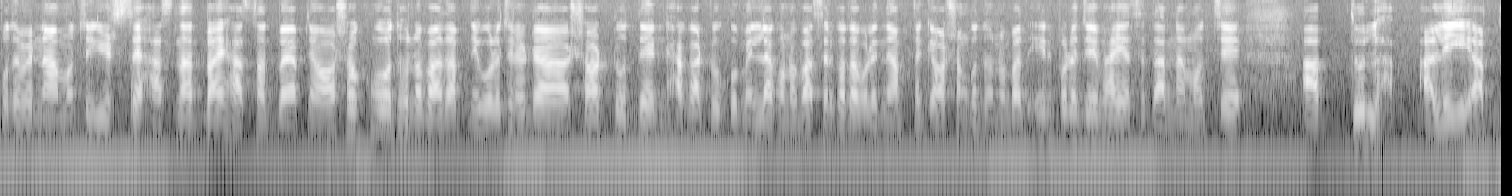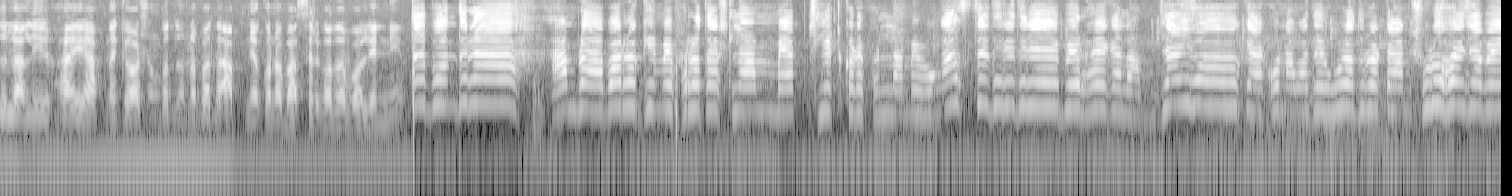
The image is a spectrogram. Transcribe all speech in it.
প্রথমের নাম হচ্ছে ইটসে হাসনাত ভাই হাসনাত ভাই আপনি অসংখ্য ধন্যবাদ। আপনি বলেছেন এটা শর্ট টু দেন ঢাকা টু কুমিল্লা, কোনো বাসের কথা বলেনি আপনাকে অসংখ্য ধন্যবাদ। এরপরে যে ভাই আছে, তার নাম হচ্ছে আব্দুল আলী। আব্দুল আলী ভাই, আপনাকে অসংখ্য ধন্যবাদ। আপনিও কোনো বাসের কথা বলেননি। বন্ধুরা আমরা আবারও গেমে ফেরত আসলাম ম্যাপ সিলেক্ট করে ফেললাম এবং আস্তে ধীরে ধীরে বের হয়ে গেলাম। যাই হোক এখন আমাদের উড়াদুরা টান শুরু হয়ে যাবে।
